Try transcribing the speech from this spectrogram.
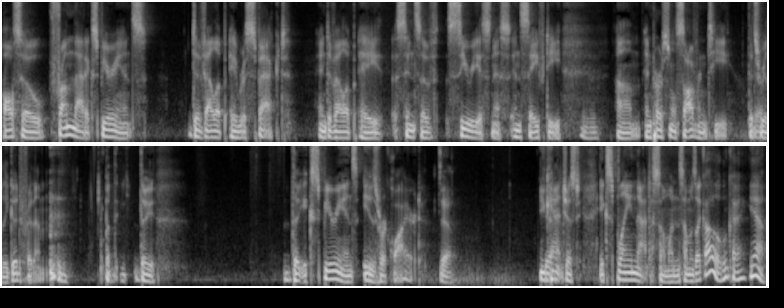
also, from that experience, develop a respect and develop a, a sense of seriousness and safety um, and personal sovereignty that's really good for them. but the, the the experience is required. Yeah. You Yeah. can't just explain that to someone and someone's like, "Oh, okay, yeah."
